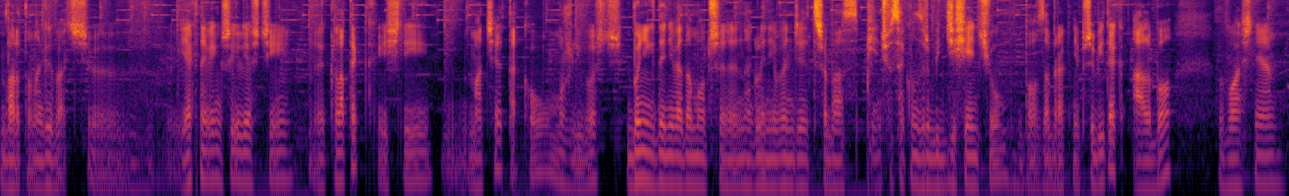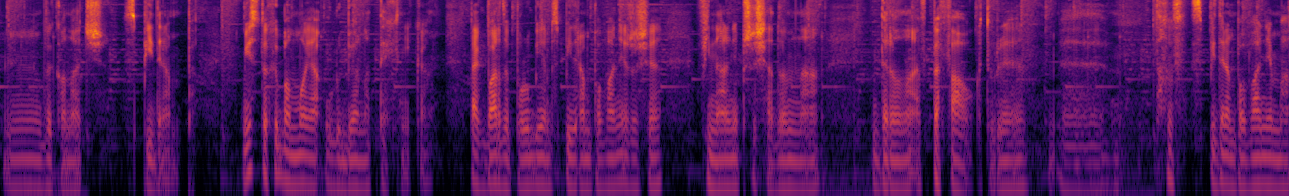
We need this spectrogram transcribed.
Warto nagrywać e, w jak największej ilości e, klatek, jeśli macie taką możliwość, bo nigdy nie wiadomo, czy nagle nie będzie trzeba z 5 sekund zrobić 10, bo zabraknie przybitek, albo właśnie mm, wykonać speed ramp. Jest to chyba moja ulubiona technika. Tak bardzo polubiłem speedrampowanie, że się finalnie przesiadłem na drona FPV, który e, speedrampowanie ma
